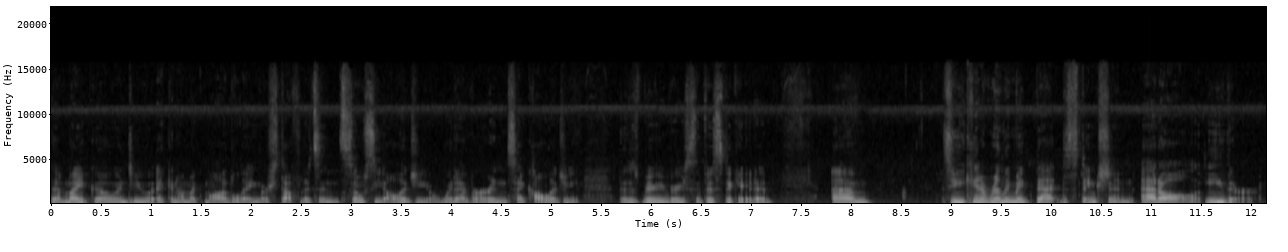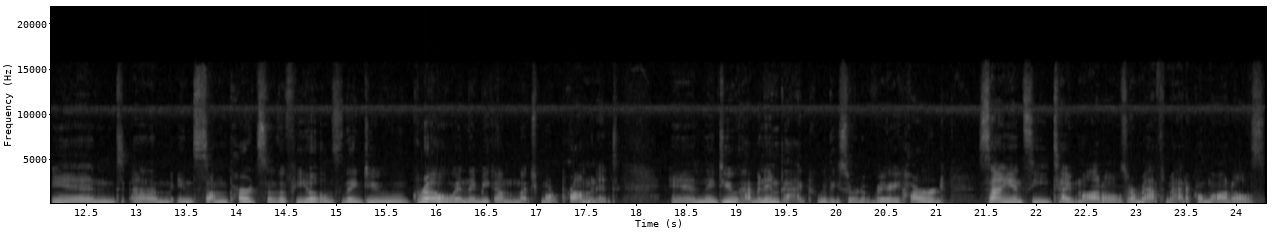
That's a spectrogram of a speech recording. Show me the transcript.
that might go and do economic modeling or stuff that's in sociology or whatever in psychology that is very, very sophisticated. Um, so you can't really make that distinction at all either. And um, in some parts of the fields, they do grow and they become much more prominent. And they do have an impact with these sort of very hard sciency type models or mathematical models.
